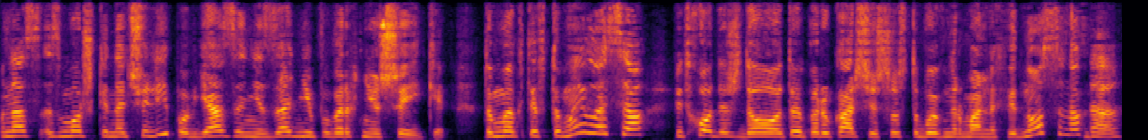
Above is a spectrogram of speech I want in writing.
у нас зморшки на чолі пов'язані з задньою поверхнею шийки. Тому як ти втомилася, підходиш до той перукарші, що з тобою в нормальних відносинах, Да.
